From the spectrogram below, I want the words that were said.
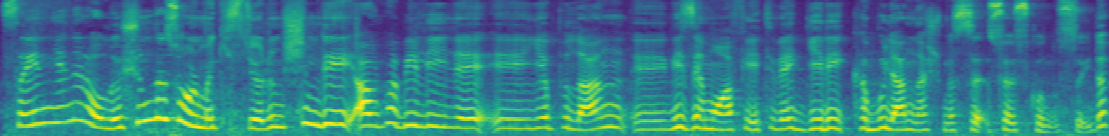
Sayın Yeneroğlu şunu da sormak istiyorum. Şimdi Avrupa Birliği ile e, yapılan e, vize muafiyeti ve geri kabul anlaşması söz konusuydu.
